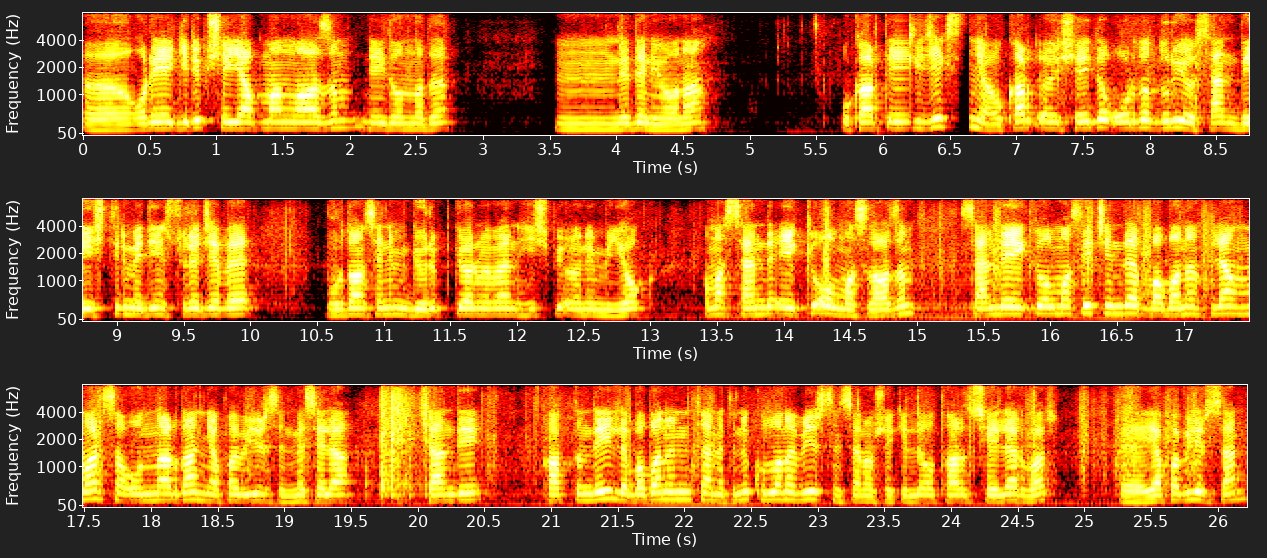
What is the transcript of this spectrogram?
e, oraya girip şey yapman lazım. Neydi onun adı? Hmm, ne deniyor ona? O kartı ekleyeceksin ya o kart ö- şeyde orada duruyor. Sen değiştirmediğin sürece ve buradan senin görüp görmemen hiçbir önemi yok. Ama sende ekli olması lazım. Sende ekli olması için de babanın falan varsa onlardan yapabilirsin. Mesela kendi hattın değil de babanın internetini kullanabilirsin sen o şekilde. O tarz şeyler var. Ee, yapabilirsen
